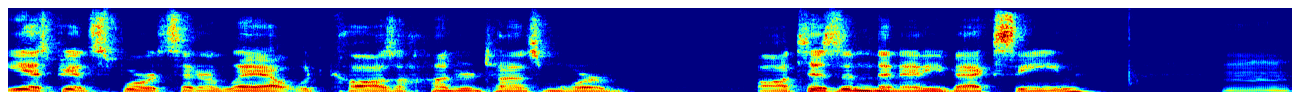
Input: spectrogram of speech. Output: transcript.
ESPN Sports Center layout would cause a hundred times more autism than any vaccine. Mm.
